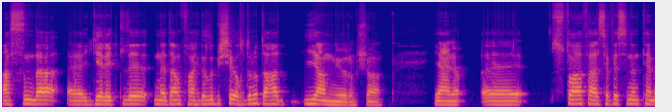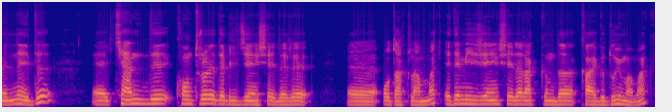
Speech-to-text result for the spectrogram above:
aslında e, gerekli, neden faydalı bir şey olduğunu daha iyi anlıyorum şu an. Yani e, Stoa felsefesinin temeli neydi? E, kendi kontrol edebileceğin şeyleri e, odaklanmak, edemeyeceğin şeyler hakkında kaygı duymamak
